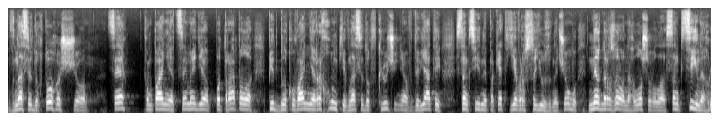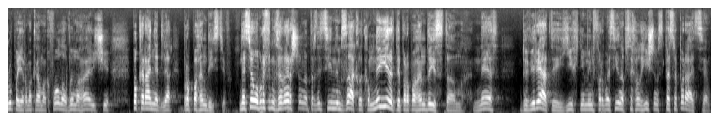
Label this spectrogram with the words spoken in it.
внаслідок того, що це. Компанія медіа потрапила під блокування рахунків внаслідок включення в дев'ятий санкційний пакет Євросоюзу, на чому неодноразово наголошувала санкційна група Єрмака Макфола, вимагаючи покарання для пропагандистів. На цьому брифінг завершено традиційним закликом не вірити пропагандистам, не довіряти їхнім інформаційно-психологічним спецопераціям.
